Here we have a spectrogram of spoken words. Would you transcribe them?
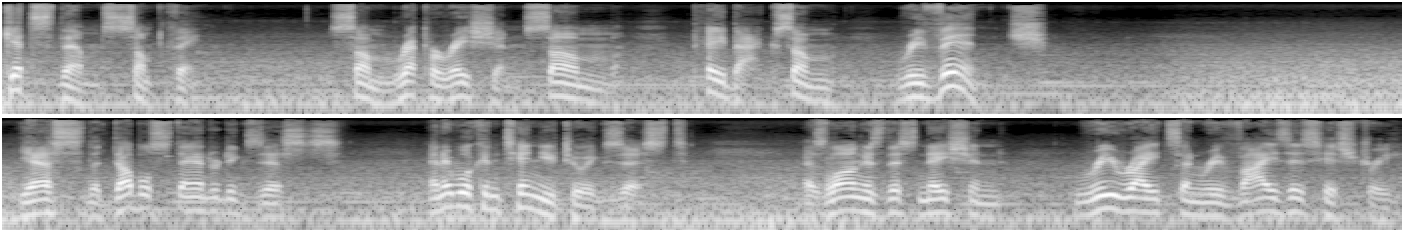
gets them something some reparation, some payback, some revenge. Yes, the double standard exists, and it will continue to exist as long as this nation rewrites and revises history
